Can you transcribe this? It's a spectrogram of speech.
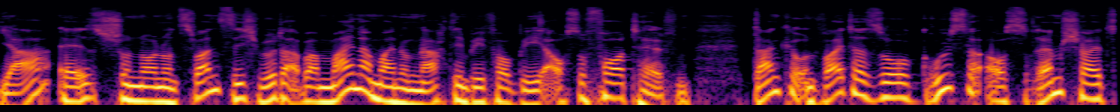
Ja, er ist schon 29, würde aber meiner Meinung nach dem BVB auch sofort helfen. Danke und weiter so. Grüße aus Remscheid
